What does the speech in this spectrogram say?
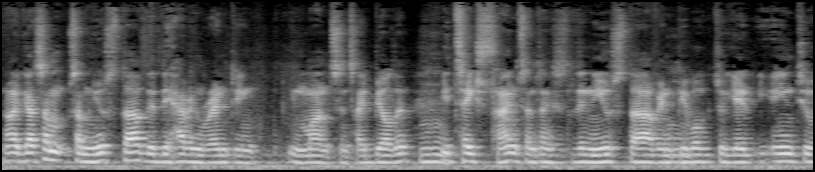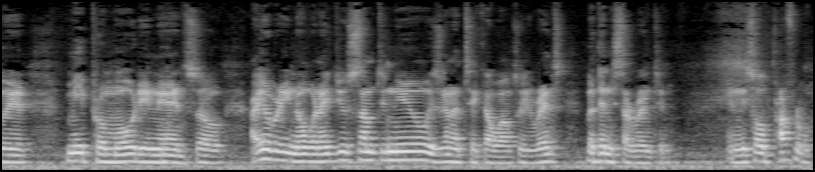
no, I got some some new stuff that they haven't renting in months since I built it. Mm-hmm. It takes time sometimes the new stuff and people to get into it. Me promoting Mm-hmm. it, so I already know when I do something new, it's gonna take a while. So rent, but then start renting, and it's all profitable.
